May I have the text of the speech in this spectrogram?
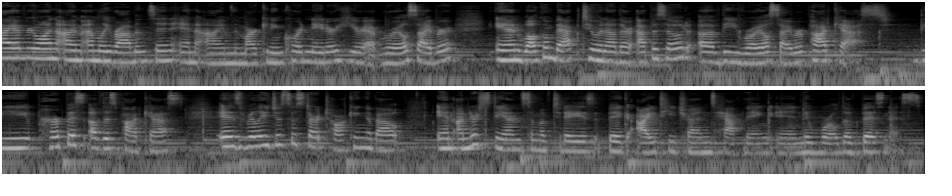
Hi, everyone. I'm Emily Robinson, and I'm the marketing coordinator here at Royal Cyber. And welcome back to another episode of the Royal Cyber Podcast. The purpose of this podcast is really just to start talking about and understand some of today's big IT trends happening in the world of business.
